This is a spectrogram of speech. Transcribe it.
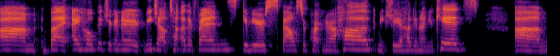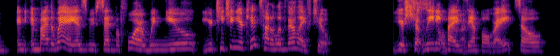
Um, but I hope that you're going to reach out to other friends, give your spouse or partner a hug, make sure you're hugging on your kids. Um, and, and by the way, as we've said before, when you you're teaching your kids how to live their life too, you're sh- leading so by example, right? So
